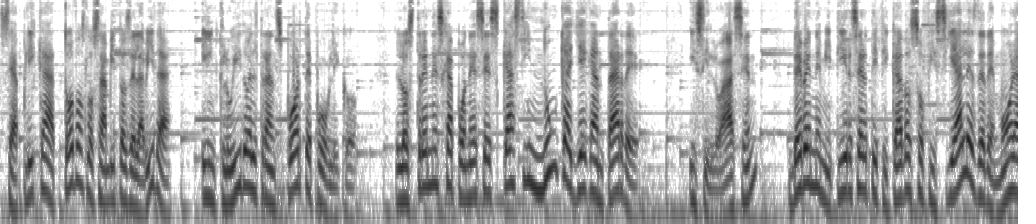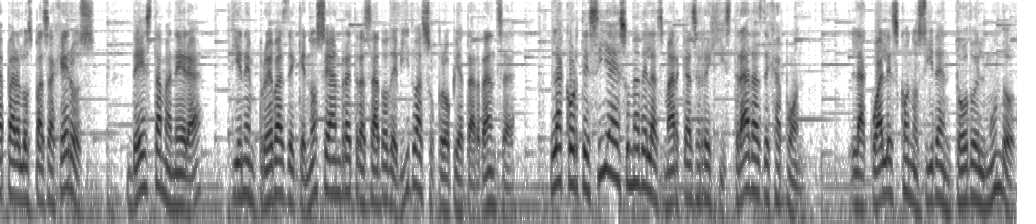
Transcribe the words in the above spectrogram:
se aplica a todos los ámbitos de la vida, incluido el transporte público. Los trenes japoneses casi nunca llegan tarde, y si lo hacen, deben emitir certificados oficiales de demora para los pasajeros. De esta manera, tienen pruebas de que no se han retrasado debido a su propia tardanza. La cortesía es una de las marcas registradas de Japón, la cual es conocida en todo el mundo.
